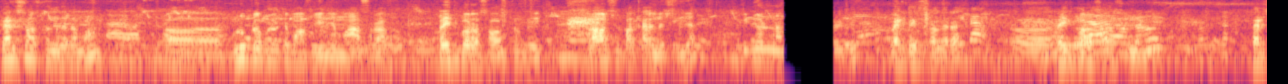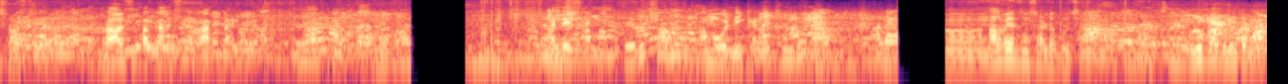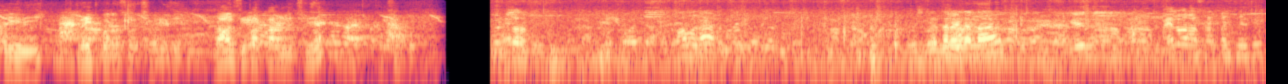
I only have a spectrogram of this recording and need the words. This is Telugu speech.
పెన్షన్ వస్తుంది కదమ్మా. గ్రూప్ డబ్బులు ఉంటే మాఫీ అయ్యింది అమ్మా ఆసరా. రైతు భరోసా వస్తుంది. రావాల్సిన పథకాలు వచ్చినాయా? వెంకటేశ్వరరావు గారు? రైతు భరోసా వస్తుందండి. పెన్షన్ వస్తుంది. రావాల్సిన పథకాలు వచ్చినా రాకుండా మళ్ళీ అమ్మ అమ్మ పేరు. అమ్మ ఒడి నీకేనా వచ్చింది. నలభై ఐదు సంవత్సరాల డబ్బు వచ్చిందమ్మా గ్రూప్ డబ్బులు ఉంటే అయ్యి రైతు భరోసా వచ్చింది రావాల్సిన పథకాలు వచ్చినాయా? మైలవరం సర్పంచ్ ఏది?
